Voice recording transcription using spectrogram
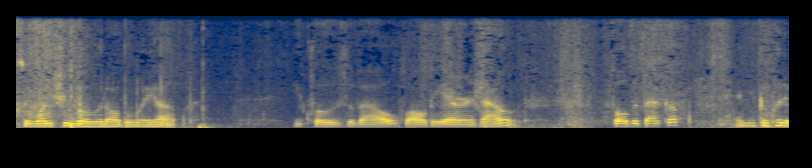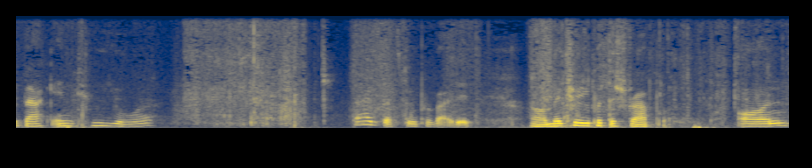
So once you roll it all the way up, you close the valve, all the air is out, fold it back up, and you can put it back into your bag that's been provided. Uh, make sure you put the strap on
